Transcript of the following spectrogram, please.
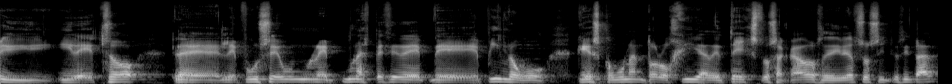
Y, y, de hecho, le puse una especie de, epílogo que es como una antología de textos sacados de diversos sitios y tal,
